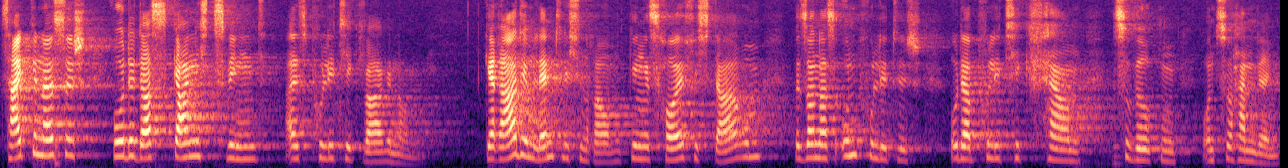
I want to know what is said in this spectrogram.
Zeitgenössisch wurde das gar nicht zwingend als Politik wahrgenommen. Gerade im ländlichen Raum ging es häufig darum, besonders unpolitisch oder politikfern zu wirken und zu handeln.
